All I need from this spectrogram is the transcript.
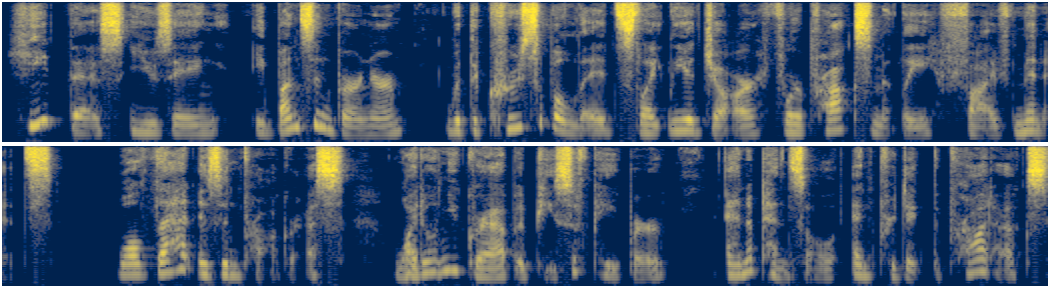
Heat this using a Bunsen burner with the crucible lid slightly ajar for approximately 5 minutes. While that is in progress, why don't you grab a piece of paper and a pencil and predict the products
